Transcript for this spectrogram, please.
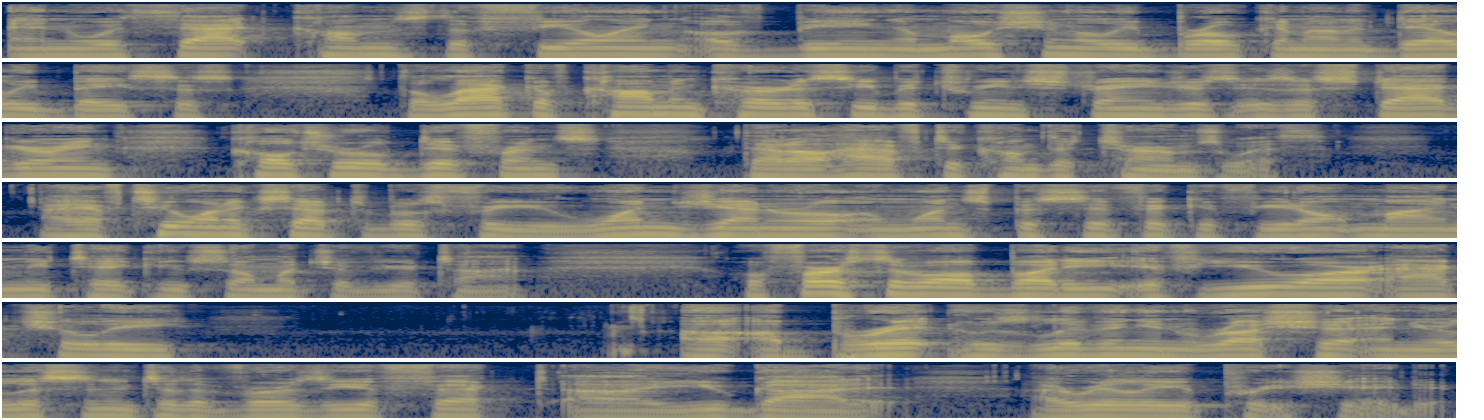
and with that comes the feeling of being emotionally broken on a daily basis. The lack of common courtesy between strangers is a staggering cultural difference that I'll have to come to terms with. I have two unacceptables for you one general and one specific, if you don't mind me taking so much of your time. Well, first of all, buddy, if you are actually uh, a Brit who's living in Russia and you're listening to the Virzi Effect, uh, you got it. I really appreciate it.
